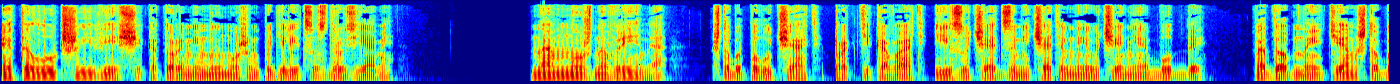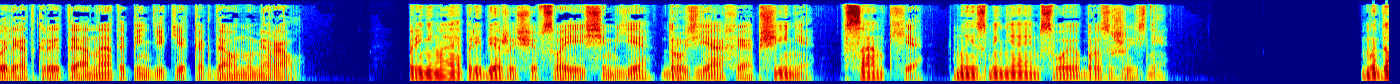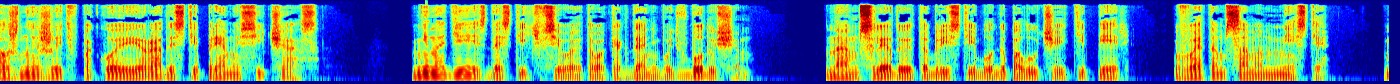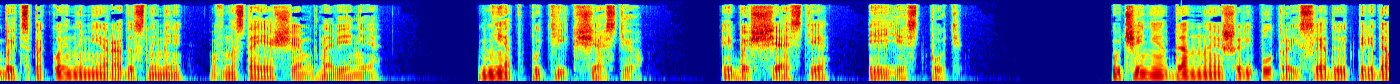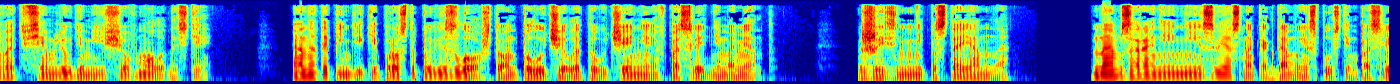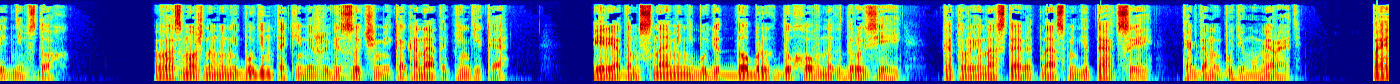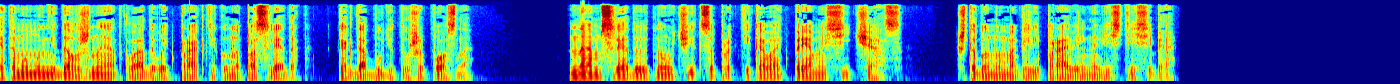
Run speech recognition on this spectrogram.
Это лучшие вещи, которыми мы можем поделиться с друзьями. Нам нужно время, чтобы получать, практиковать и изучать замечательные учения Будды — подобные тем, что были открыты Анатопиндике, когда он умирал. Принимая прибежище в своей семье, друзьях и общине, в Сангхе, мы изменяем свой образ жизни. Мы должны жить в покое и радости прямо сейчас, не надеясь достичь всего этого когда-нибудь в будущем. Нам следует обрести благополучие теперь, в этом самом месте — быть спокойными и радостными в настоящее мгновение. Нет пути к счастью, ибо счастье и есть путь. Учение, данное Шарипутрой, следует передавать всем людям еще в молодости. Анато Пиндике просто повезло, что он получил это учение в последний момент. Жизнь непостоянна. Нам заранее неизвестно, когда мы испустим последний вздох. Возможно, мы не будем такими же везучими, как Аната Пиндика. И рядом с нами не будет добрых духовных друзей, которые наставят нас медитации, когда мы будем умирать. Поэтому мы не должны откладывать практику напоследок, когда будет уже поздно. Нам следует научиться практиковать прямо сейчас, чтобы мы могли правильно вести себя.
